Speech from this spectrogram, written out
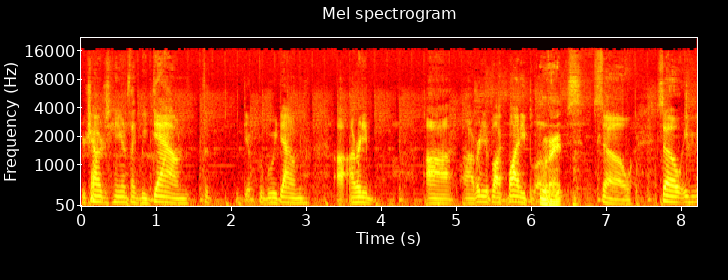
your challenger's hands like be down, will be down, uh, already, uh, uh, ready to block body blows. Right. So, so if you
